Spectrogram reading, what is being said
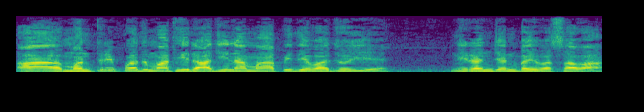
આ મંત્રી પદમાંથી રાજીનામા આપી દેવા જોઈએ. નિરંજનભાઈ વસાવા.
